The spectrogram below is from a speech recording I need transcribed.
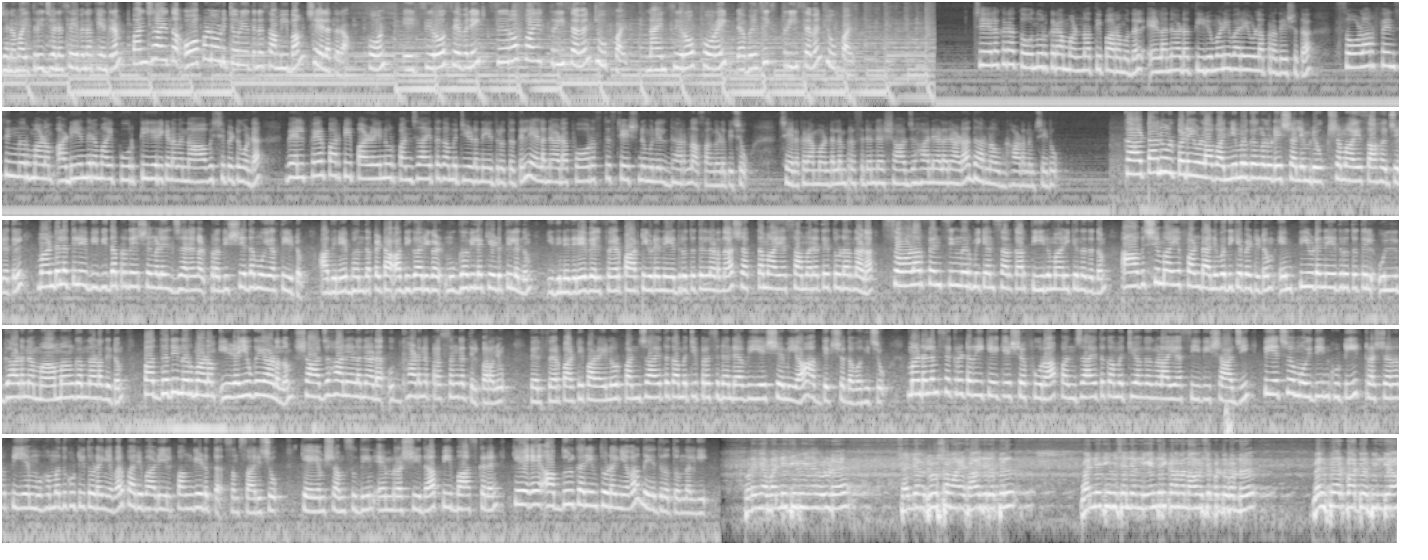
ജനമൈത്രി ജനസേവന കേന്ദ്രം പഞ്ചായത്ത് ഓപ്പൺ ഓഡിറ്റോറിയത്തിന് സമീപം Chelakkara. Phone eight zero seven eight zero five three seven two five nine zero four eight double six three seven two five. Chelakkara Thonnurkkara Mannathippara മുതൽ എളനാട് തിരുമണി വരെയുള്ള പ്രദേശത്ത് solar fencing നിർമ്മാണം അടിയന്തരമായി പൂർത്തീകരിക്കണമെന്ന് ആവശ്യപ്പെട്ടുകൊണ്ട് welfare party Pazhayannur panchayat കമ്മിറ്റിയുടെ നേതൃത്വത്തിൽ എളനാട് ഫോറസ്റ്റ് സ്റ്റേഷന് മുന്നിൽ ധർണ സംഘടിപ്പിച്ചു. ചേലക്കര മണ്ഡലം പ്രസിഡന്റ് ഷാജഹാൻ എളനാട് ധർണ ഉദ്ഘാടനം ചെയ്തു കാട്ടാന ഉൾപ്പെടെയുള്ള വന്യമൃഗങ്ങളുടെ ശല്യം രൂക്ഷമായ സാഹചര്യത്തിൽ മണ്ഡലത്തിലെ വിവിധ പ്രദേശങ്ങളിൽ ജനങ്ങൾ പ്രതിഷേധമുയർത്തിയിട്ടും അതിനെ ബന്ധപ്പെട്ട അധികാരികൾ മുഖവിലക്കെടുത്തില്ലെന്നും ഇതിനെതിരെ വെൽഫെയർ പാർട്ടിയുടെ നേതൃത്വത്തിൽ നടന്ന ശക്തമായ സമരത്തെ തുടർന്നാണ് സോളാർ ഫെൻസിംഗ് നിർമ്മിക്കാൻ സർക്കാർ തീരുമാനിക്കുന്നതെന്നും ആവശ്യമായ ഫണ്ട് അനുവദിക്കപ്പെട്ടിട്ടും എം പിയുടെ നേതൃത്വത്തിൽ ഉദ്ഘാടന മാമാങ്കം നടന്നിട്ടും പദ്ധതി നിർമ്മാണം ഇഴയുകയാണെന്നും ഷാജഹാൻ ഏളനാട് ഉദ്ഘാടന പ്രസംഗത്തിൽ പറഞ്ഞു. Welfare party Pazhayannur panchayat committee president V A Shemiya അധ്യക്ഷത വഹിച്ചു. മണ്ഡലം secretary K K Shafoora panchayat committee അംഗങ്ങളായ C V Shaji P H Moideenkutty treasurer P M Muhammad Kutty തുടങ്ങിയവർ പരിപാടിയിൽ പങ്കെടുത്ത് സംസാരിച്ചു. K M Shamsuddeen M Rasheeda P Bhaskaran K A Abdul Kareem തുടങ്ങിയവർ നേതൃത്വം നൽകി. തുടങ്ങിയ വന്യജീവികളുടെ ശല്യം രൂക്ഷമായ സാഹചര്യത്തിൽ വന്യജീവി ശല്യം നിയന്ത്രിക്കണമെന്നാവശ്യപ്പെട്ടുകൊണ്ട് welfare party of India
